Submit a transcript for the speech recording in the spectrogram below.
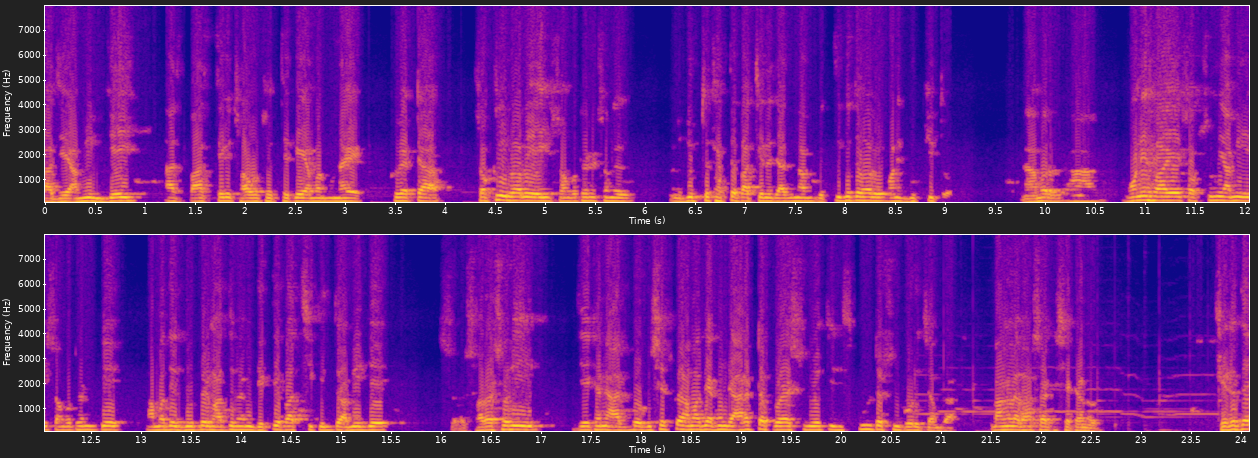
কাজে। আমি নিজেই আজ পাঁচ থেকে ছ বছর থেকে আমার মনে হয় খুব একটা সক্রিয়ভাবে এই সংগঠনের সঙ্গে মানে যুক্ত থাকতে পারছি না, যার জন্য আমি ব্যক্তিগতভাবে অনেক দুঃখিত। আমার মনে হয় সবসময় আমি এই সংগঠনকে আমাদের গ্রুপের মাধ্যমে আমি দেখতে পাচ্ছি, কিন্তু আমি যে সরাসরি যে এখানে আসব, বিশেষ করে আমাদের এখন যে আরেকটা প্রয়াস শুরু হচ্ছে স্কুলটা শুরু করেছি আমরা বাংলা ভাষাকে শেখানোর। সেটাতে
